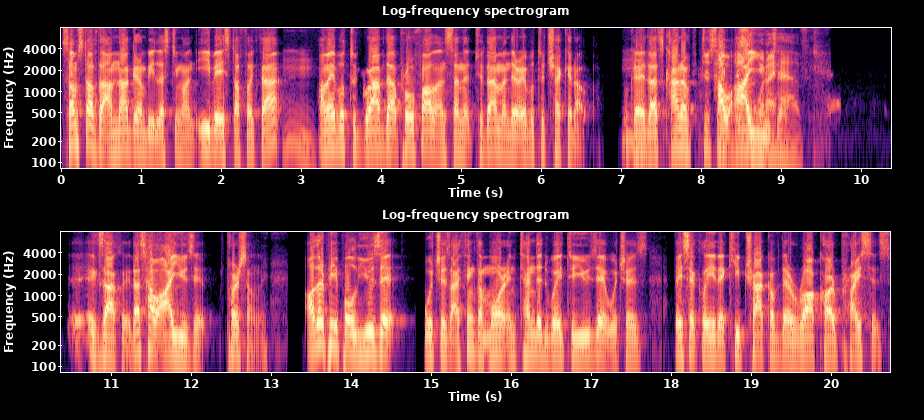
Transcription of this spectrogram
Some stuff that I'm not going to be listing on eBay, stuff like that. Hmm. I'm able to grab that profile and send it to them, and they're able to check it out. Okay, that's kind of. Just how like, I use what I it. have. Exactly, that's how I use it personally. Other people use it, which is I think the more intended way to use it, which is basically they keep track of their raw card prices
